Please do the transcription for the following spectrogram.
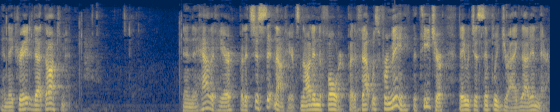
And they created that document and they have it here, but it's just sitting out here. It's not in the folder. But if that was for me, the teacher, they would just simply drag that in there.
